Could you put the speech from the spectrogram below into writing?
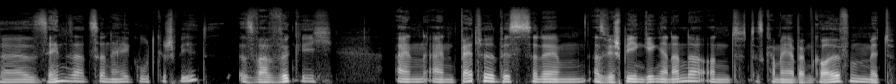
äh, sensationell gut gespielt. Es war wirklich ein, ein Battle bis zu dem, also wir spielen gegeneinander und das kann man ja beim Golfen mit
